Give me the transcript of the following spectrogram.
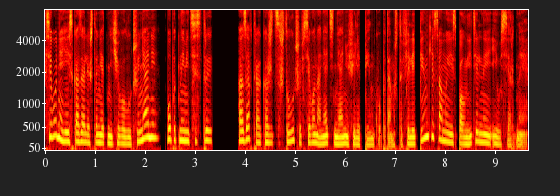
Сегодня ей сказали, что нет ничего лучше няни, опытной медсестры, а завтра окажется, что лучше всего нанять няню-филиппинку, потому что филиппинки самые исполнительные и усердные.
